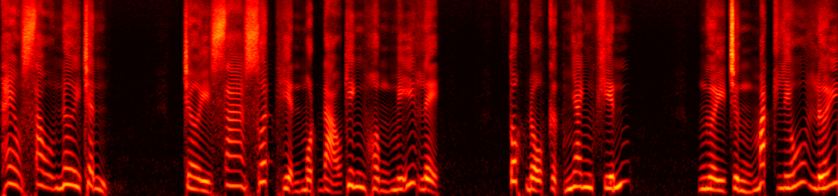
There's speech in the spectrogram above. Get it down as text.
Theo sau nơi chân. Trời xa xuất hiện một đảo kinh hồng mỹ lệ. Tốc độ cực nhanh khiến. Người chừng mắt liếu lưới.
